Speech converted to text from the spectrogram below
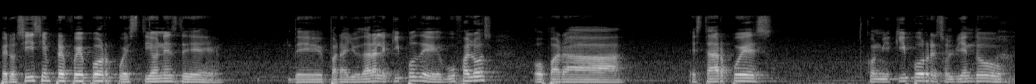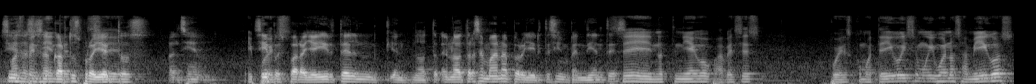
Pero sí, siempre fue por cuestiones de, de, para ayudar al equipo de Búfalos o para estar pues con mi equipo resolviendo sí, sacar tus proyectos al 100 y sí, pues, pues, para ya irte en, otra, en, otra, semana, pero ya irte sin pendientes. Sí, no te niego, a veces, pues como te digo, hice muy buenos amigos,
